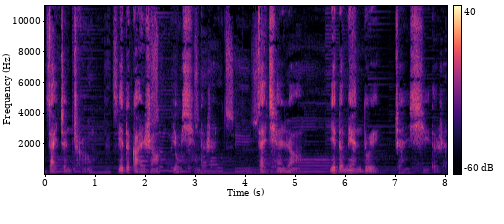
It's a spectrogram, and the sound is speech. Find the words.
再真诚，也得赶上有心的人；再谦让，也得面对珍惜的人。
